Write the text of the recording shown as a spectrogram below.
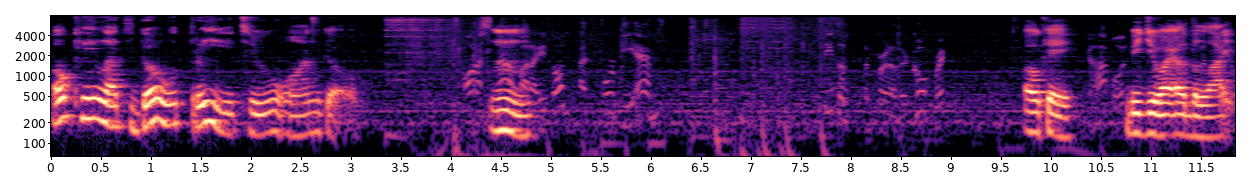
Okay, let's go. Three, two, one, go. Mm. Okay, BGYO The Light.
